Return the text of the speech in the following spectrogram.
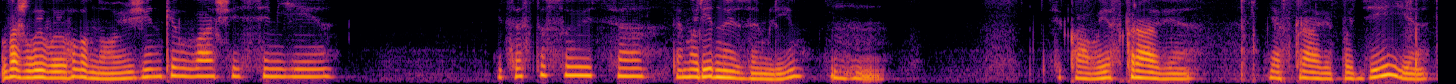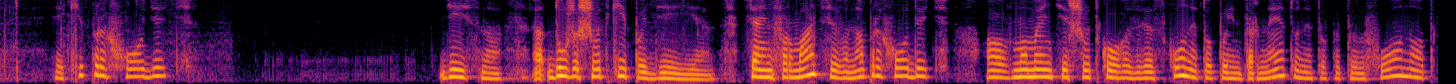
важливої головної жінки у вашій сім'ї. І це стосується теми рідної землі. Цікаво, яскраві, яскраві події, які приходять Дійсно, е, дуже швидкі події. Ця інформація вона приходить е, в моменті швидкого зв'язку, не то по інтернету, не то по телефону. От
